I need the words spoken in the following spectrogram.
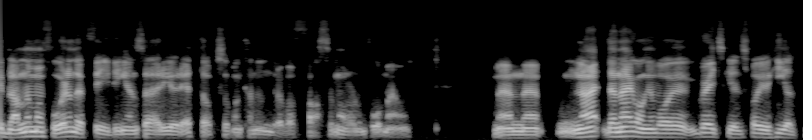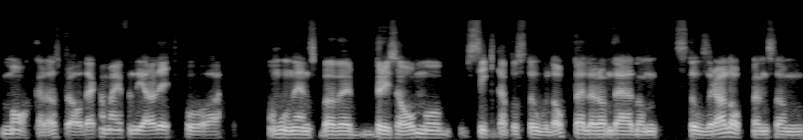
ibland när man får den där feelingen så är det ju rätt också. Man kan undra vad fasen håller de på med. Men eh, nej, den här gången var ju Great Skills var ju helt makalöst bra. Där kan man ju fundera lite på om hon ens behöver bry sig om och sikta på storlopp eller om det är de stora loppen som,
